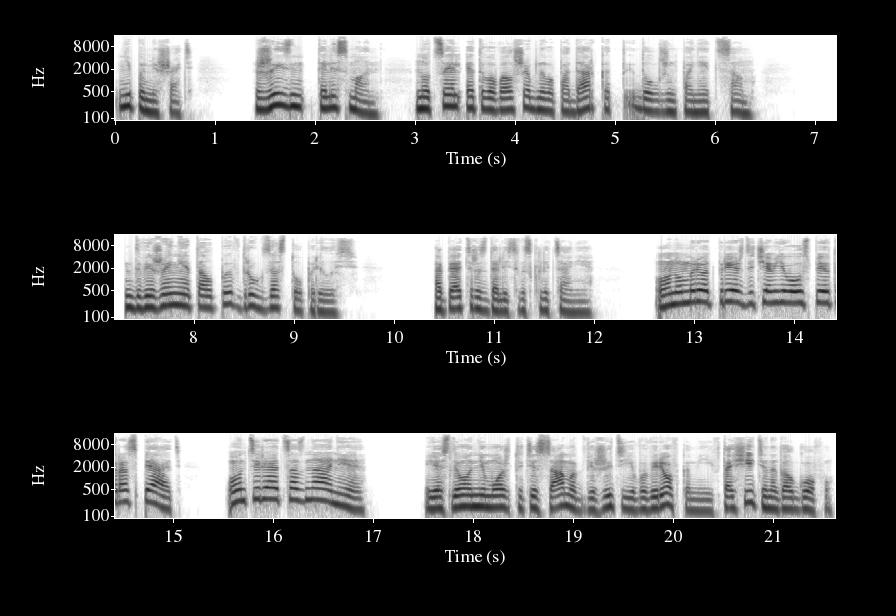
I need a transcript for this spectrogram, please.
ни помешать. Жизнь — талисман, но цель этого волшебного подарка ты должен понять сам». Движение толпы вдруг застопорилось. Опять раздались восклицания. «Он умрет, прежде чем его успеют распять! Он теряет сознание!» «Если он не может идти сам, обвяжите его веревками и втащите на Голгофу.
